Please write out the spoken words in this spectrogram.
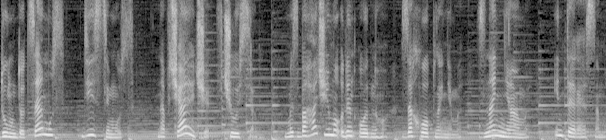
дум доцемус, дісцимус, навчаючи, вчуся. Ми збагачуємо один одного захопленнями, знаннями, інтересами.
